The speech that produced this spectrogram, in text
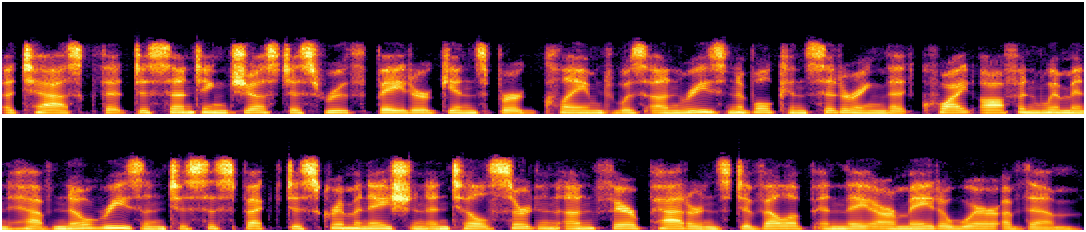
a task that dissenting Justice Ruth Bader Ginsburg claimed was unreasonable considering that quite often women have no reason to suspect discrimination until certain unfair patterns develop and they are made aware of them.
